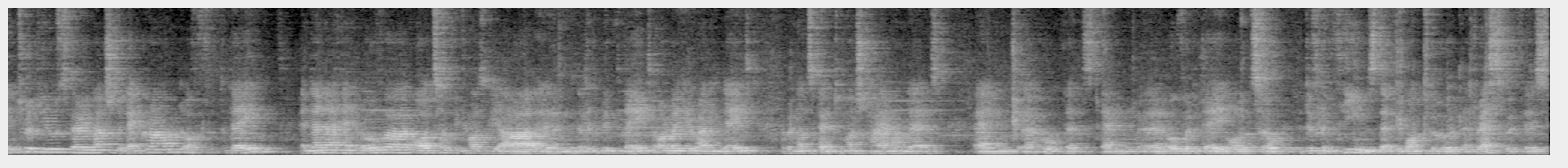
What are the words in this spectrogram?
introduce very much the background of today and then I hand over also because we are um, a little bit late already, running late. I will not spend too much time on that and uh, hope that then uh, over the day also the different themes that we want to address with this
